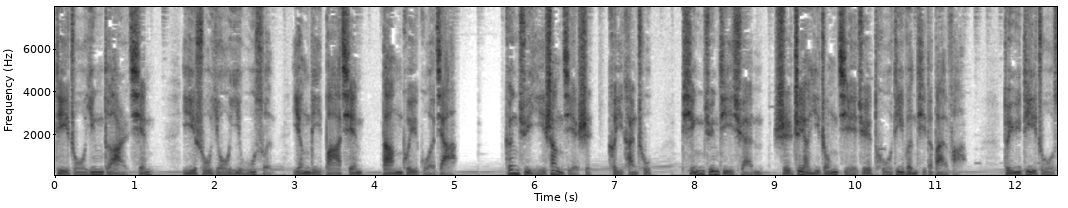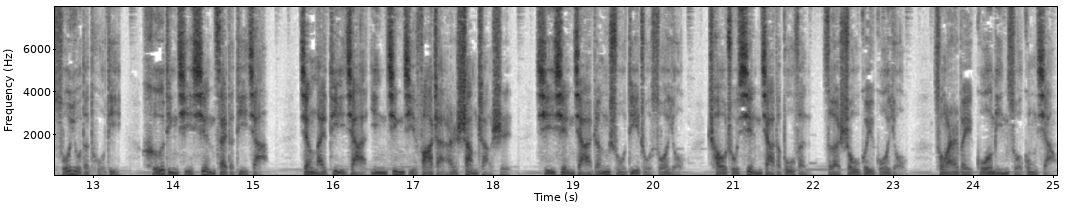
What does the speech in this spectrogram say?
地主应得二千，已属有益无损，盈利八千，当归国家。”根据以上解释，可以看出，平均地权是这样一种解决土地问题的办法：对于地主所有的土地，核定其现在的地价。将来地价因经济发展而上涨时，其现价仍属地主所有；超出现价的部分则收归国有，从而为国民所共享。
